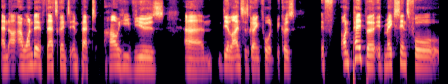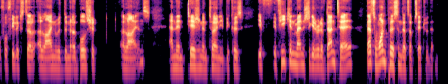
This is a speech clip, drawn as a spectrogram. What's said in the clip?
and I, I wonder if that's going to impact how he views um, the alliances going forward. Because if on paper it makes sense for for Felix to align with the no bullshit alliance and then Tejan and Tony because if if he can manage to get rid of Dante, that's one person that's upset with him.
